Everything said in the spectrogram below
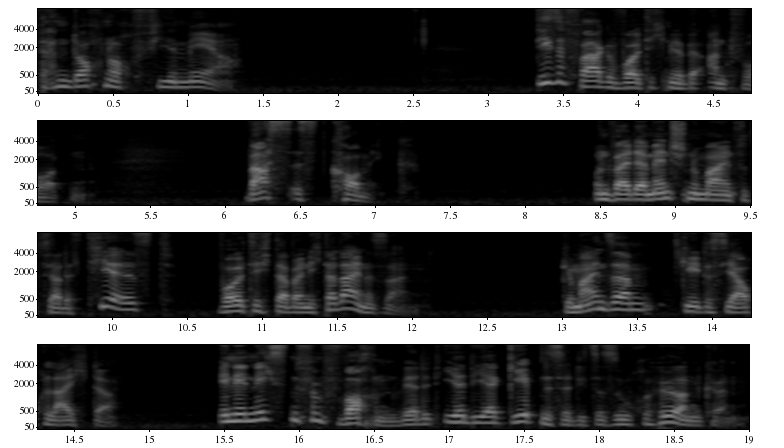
dann doch noch viel mehr? Diese Frage wollte ich mir beantworten. Was ist Comic? Und weil der Mensch nun mal ein soziales Tier ist, wollte ich dabei nicht alleine sein. Gemeinsam geht es ja auch leichter. In den nächsten fünf Wochen werdet ihr die Ergebnisse dieser Suche hören können.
